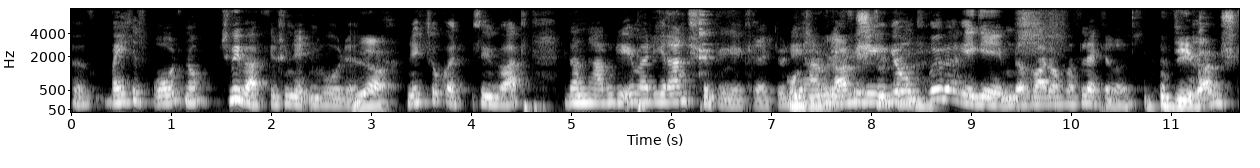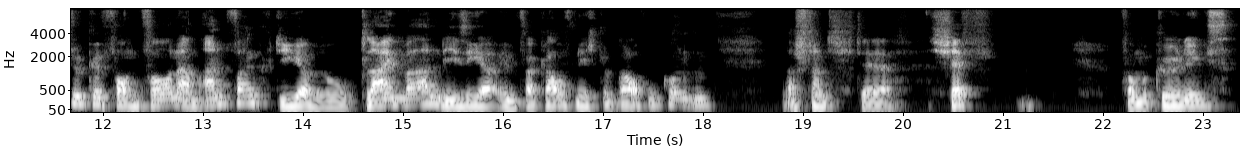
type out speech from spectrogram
welches Brot noch? Zwieback geschnitten wurde. Ja, Nicht Zuckerzwieback. Dann haben die immer die Randstücke gekriegt. Und, Und die die haben die für die Jungs rübergegeben. Das war doch was Leckeres. die Randstücke von vorne am Anfang, die ja so klein waren, die sie ja im Verkauf nicht gebrauchen konnten, da stand der Chef vom Königs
